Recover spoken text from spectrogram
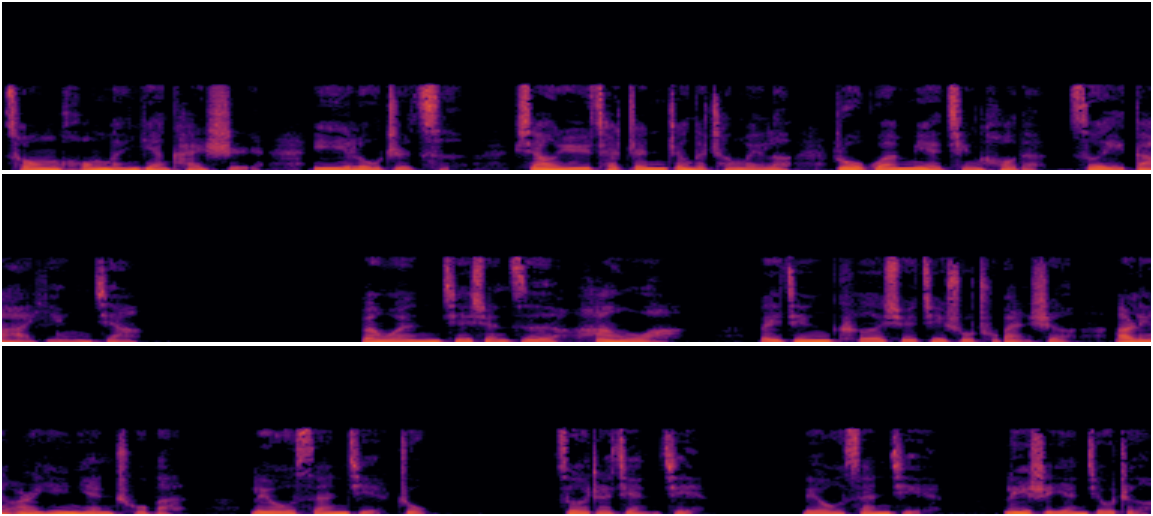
从鸿门宴开始，一路至此，项羽才真正的成为了入关灭秦后的最大赢家。本文节选自汉瓦，北京科学技术出版社，二零二一年出版。刘三姐著，作者简介：刘三姐，历史研究者，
